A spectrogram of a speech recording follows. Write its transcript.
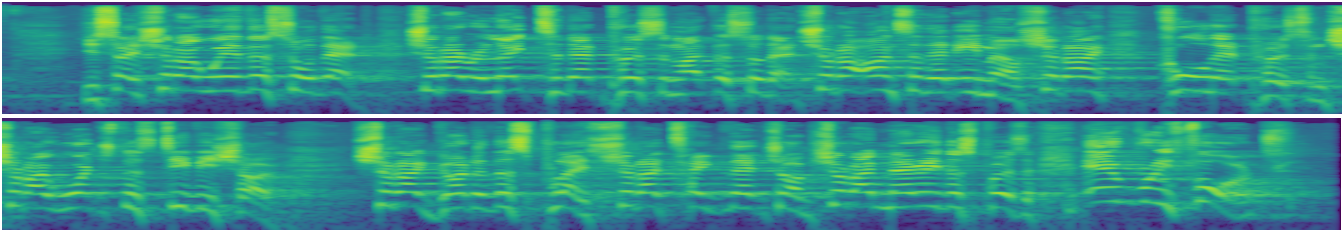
You say, should I wear this or that? Should I relate to that person like this or that? Should I answer that email? Should I call that person? Should I watch this TV show? Should I go to this place? Should I take that job? Should I marry this person? Every thought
